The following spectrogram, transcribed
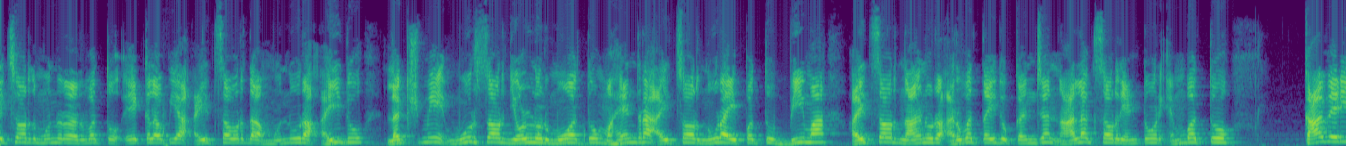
ಐದು ಸಾವಿರದ ಮುನ್ನೂರ ಅರವತ್ತು, ಏಕಲವ್ಯ ಐದು ಸಾವಿರದ ಮುನ್ನೂರ ಐದು, ಲಕ್ಷ್ಮಿ ಮೂರ್ ಸಾವಿರದ ಏಳ್ನೂರ ಮೂವತ್ತು, ಮಹೇಂದ್ರ ಐದು ಸಾವಿರದ ನೂರ ಇಪ್ಪತ್ತು, ಭೀಮಾ ಐದು ಸಾವಿರದ ನಾನ್ನೂರ ಅರವತ್ತೈದು, ಕಂಜನ್ ನಾಲ್ಕು ಸಾವಿರದ ಎಂಟುನೂರ ಎಂಬತ್ತು ಕಾವೇರಿ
